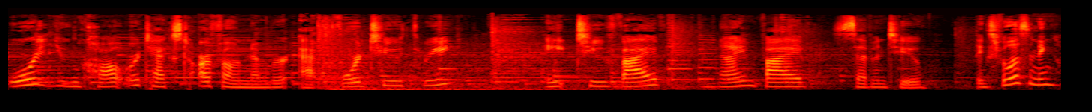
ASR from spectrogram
or you can call or text our phone number at 423 825 9572. Thanks for listening.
